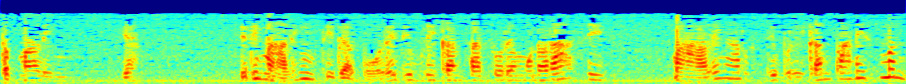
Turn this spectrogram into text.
tetap maling. ya. Jadi maling tidak boleh diberikan satu remunerasi. Maling harus diberikan punishment.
